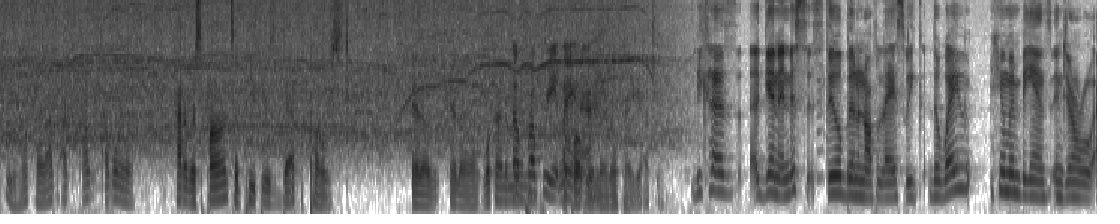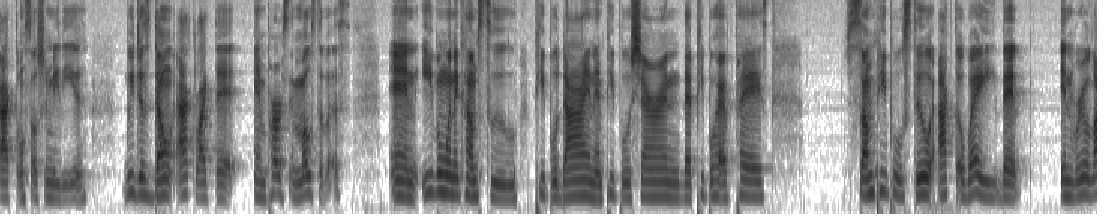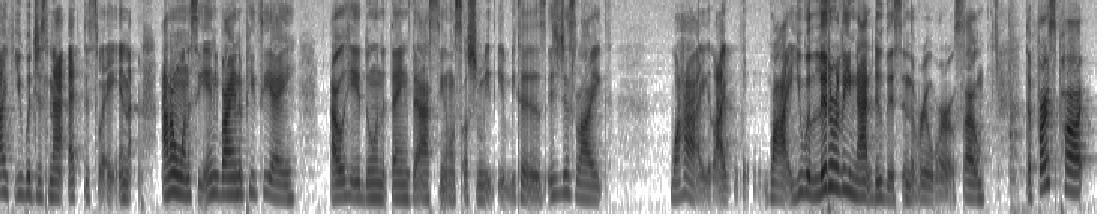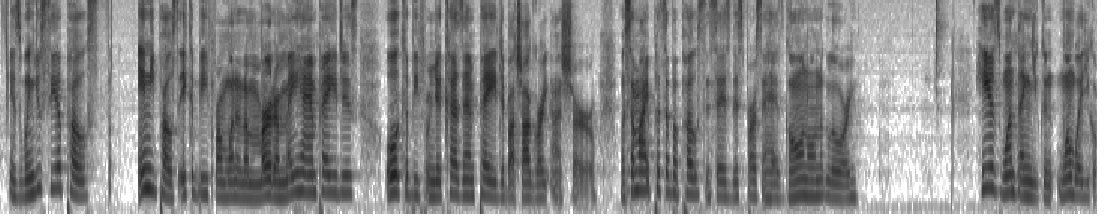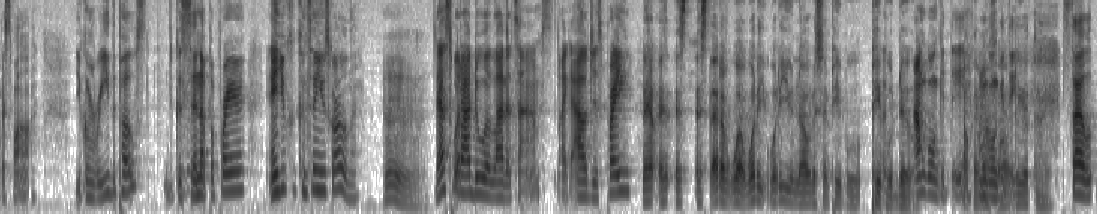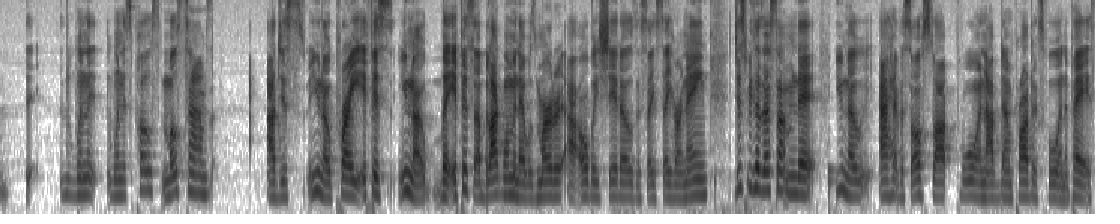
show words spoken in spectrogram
Hmm, okay, I I, I, I want to how to respond to people's death posts in a in a what kind of manner? Appropriate manner. Appropriate manner. Okay, got you. Because again, and this is still building off last week, the way human beings in general act on social media, we just don't act like that in person, most of us. And even when it comes to people dying and people sharing that people have passed, some people still act a way that in real life you would just not act this way. And I don't want to see anybody in the PTA out here doing the things that I see on social media because it's just like why? Like why? You would literally not do this in the real world. So the first part is when you see a post any post it could be from one of the murder mayhem pages or it could be from your cousin page about y'all great aunt Cheryl. when somebody puts up a post and says this person has gone on to glory here's one thing you can one way you can respond. You can read the post you can send up a prayer and you can continue scrolling Mm. that's what i do a lot of times like i'll just pray Now, in- in- instead of what, what do you what do you noticing people people do? i'm gonna get there okay, i'm my gonna fault. get Do there your thing. So when it when it's post, most times I just you know pray if it's you know, but if it's a black woman that was murdered, I always share those and say say her name, just because that's something that you know I have a soft spot for and I've done projects for in the past.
